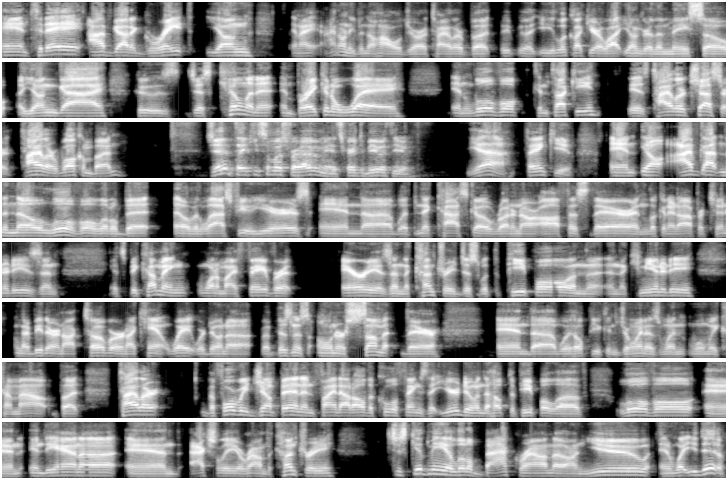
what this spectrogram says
And today I've got a great young, and I, I don't even know how old you are, Tyler, but you look like you're a lot younger than me. So, a young guy who's just killing it and breaking away in Louisville, Kentucky is Tyler Chesser. Tyler, welcome, bud. Jim, thank you so much for having me. It's great to be with you. Yeah, thank you. And, you know, I've gotten to know Louisville a little bit over the last few years and uh, with Nick Costco running our office there and looking at opportunities. And it's becoming one of my favorite areas in the country just with the people and the and the community. I'm going to be there in October and I can't wait. We're doing a, a business owner summit there and uh, we hope you can join us when when we come out. But Tyler, before we jump in and find out all the cool things that you're doing to help the people of Louisville and Indiana and actually around the country, just give me a little background on you and what you do.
